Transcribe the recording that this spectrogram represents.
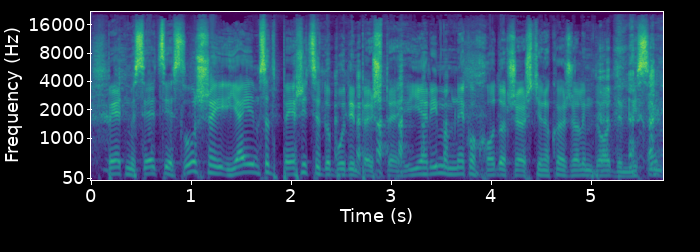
pet meseci, je slušaj, ja idem sad pešice do Budimpešte, jer imam neko hodočešće na koje želim da odem, mislim.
